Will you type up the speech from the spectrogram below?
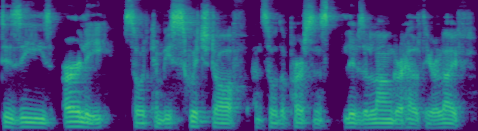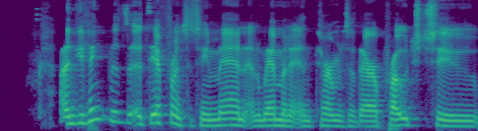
disease early so it can be switched off and so the person lives a longer healthier life and do you think there's a difference between men and women in terms of their approach to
